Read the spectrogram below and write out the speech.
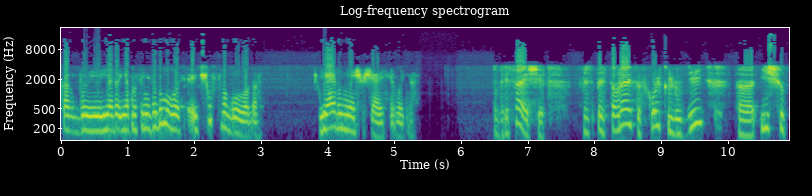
как бы, я, я просто не задумывалась, э, чувства голода. Я его не ощущаю сегодня. Потрясающе. Представляете, сколько людей э, ищут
